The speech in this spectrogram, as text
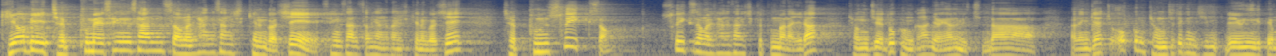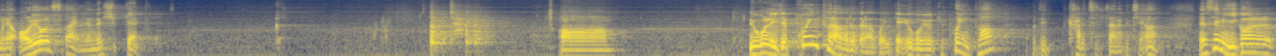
기업이 제품의 생산성을 향상시키는 것이 생산성 향상시키는 것이 제품 수익성, 수익성을 향상시킬 뿐만 아니라 경제에도 건강한 영향을 미친다. 라는 게 조금 경제적인 지- 내용이기 때문에 어려울 수가 있는데 쉽게. 자, 어, 요걸 이제 포인터라 그러더라고. 이게 요거 이렇게 포인터 가르쳐 주잖아. 그치? 어. 근데 선생님이 이걸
